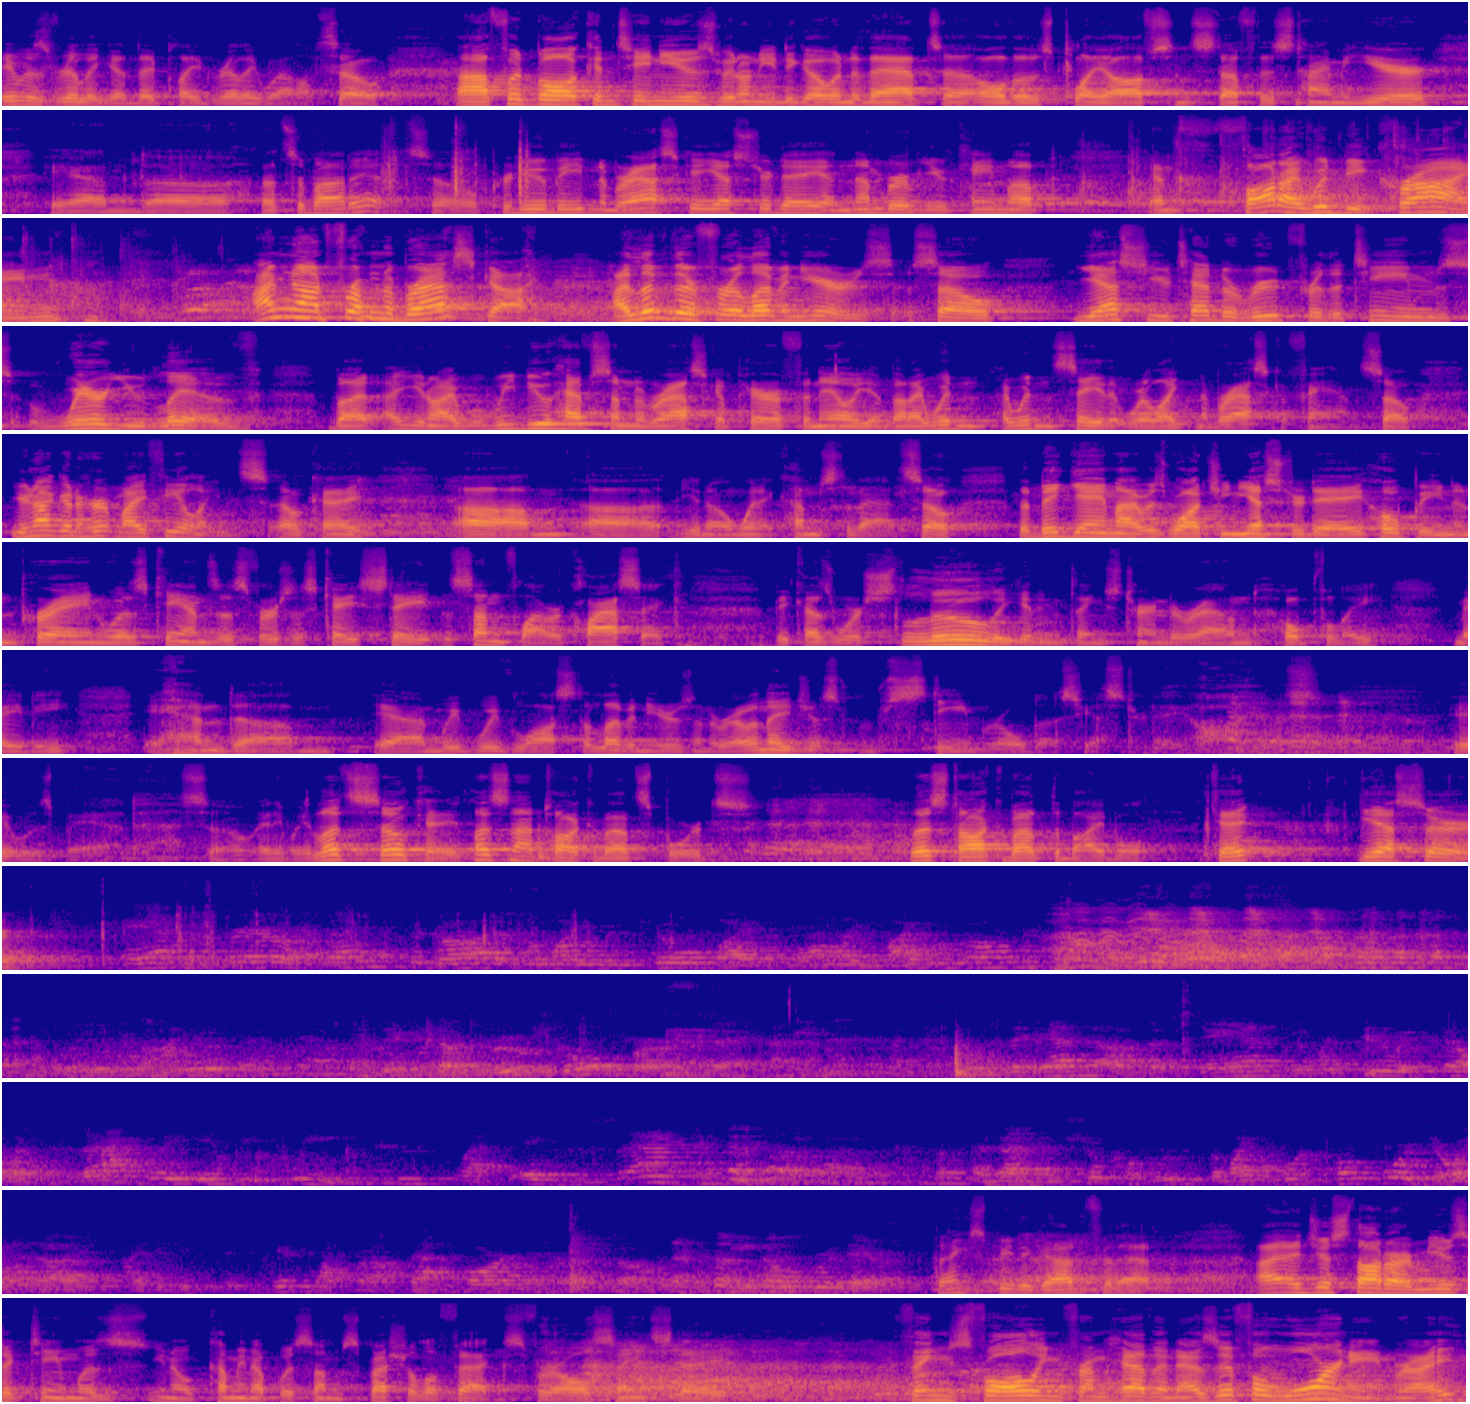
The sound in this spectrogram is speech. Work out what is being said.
it was really good. They played really well. So uh, football continues. We don't need to go into that. all those playoffs and stuff this time of year. And uh, that's about it. So Purdue beat Nebraska yesterday. A number of you came up and thought I would be crying. I'm not from Nebraska. I lived there for 11 years. So, yes, you tend to root for the teams where you live. But uh, you know, I, we do have some Nebraska paraphernalia, but I wouldn't, I wouldn't say that we're like Nebraska fans. So you're not going to hurt my feelings, okay? Um, uh, you know, when it comes to that. So the big game I was watching yesterday, hoping and praying, was Kansas versus K State, the Sunflower Classic, because we're slowly getting things turned around. Hopefully, maybe. And um, yeah, and we've we've lost 11 years in a row, and they just steamrolled us yesterday. Oh, it was, bad. So, anyway, let's, okay, let's not talk about sports. Let's talk about the Bible. Okay? Yes, sir. Thanks be to God for that. I just thought our music team was, you know, coming up with some special effects for All Saints Day. Things falling from heaven as if a warning, right?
